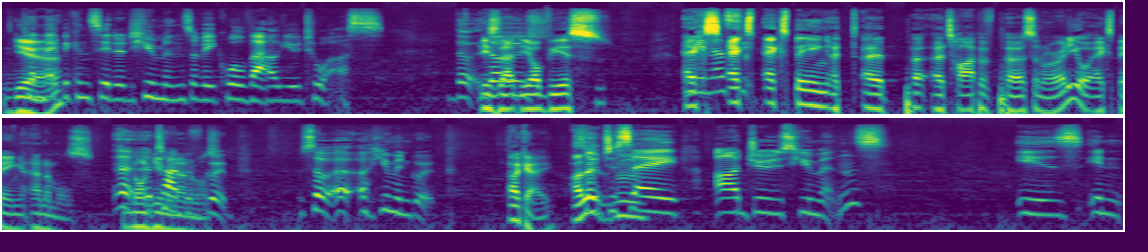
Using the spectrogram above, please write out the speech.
Yeah. Can they be considered humans of equal value to us? Is that the those- obvious? I mean, X, X, the- X being a, a, a type of person already, or X being animals, a, a non-human type animals. of group? So a, a human group. Okay. I so to mm, say are Jews humans is in,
